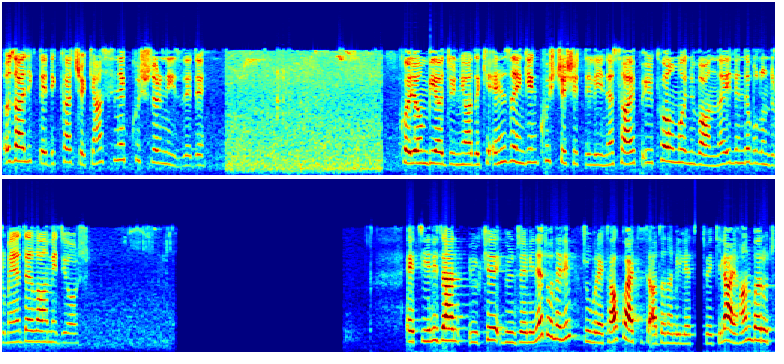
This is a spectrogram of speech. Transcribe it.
özellikle dikkat çeken sinek kuşlarını izledi. Kolombiya dünyadaki en zengin kuş çeşitliliğine sahip ülke olma ünvanını elinde bulundurmaya devam ediyor. Evet yeniden ülke gündemine dönelim. Cumhuriyet Halk Partisi Adana Milletvekili Ayhan Barut,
